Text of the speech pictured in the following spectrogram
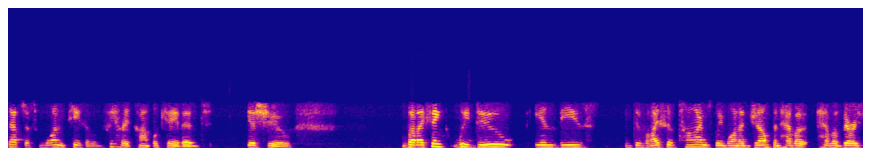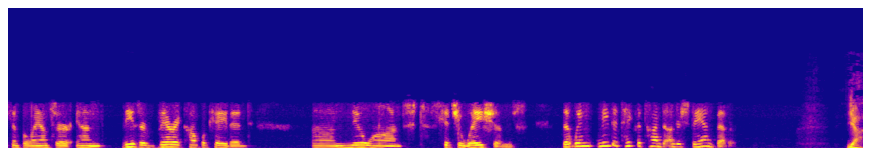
that's just one piece of a very complicated issue. But I think we do in these divisive times we want to jump and have a have a very simple answer and these are very complicated uh, nuanced situations that we need to take the time to understand better yeah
